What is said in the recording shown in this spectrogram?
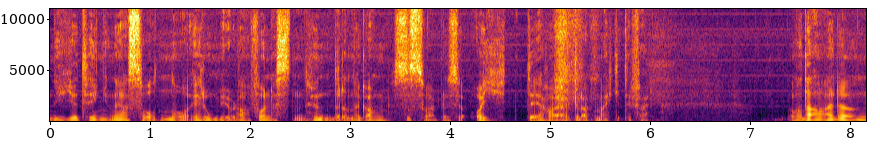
nye ting når jeg så den nå i romjula for nesten hundrede gang. Så så jeg plutselig Oi, det har jeg ikke lagt merke til før. Og det er um,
